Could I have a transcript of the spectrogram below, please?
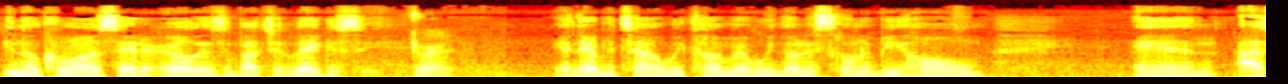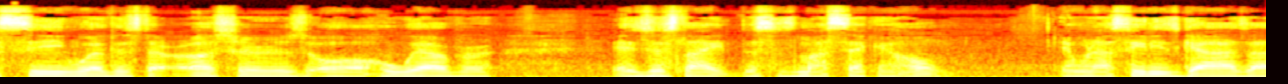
you know, Caron said it earlier, it's about your legacy. Right. And every time we come in, we know this is going to be home. And I see whether it's the ushers or whoever, it's just like, this is my second home. And when I see these guys, I,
